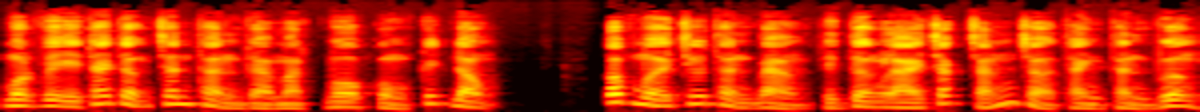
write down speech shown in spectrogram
Một vị thái thượng chân thần vẻ mặt vô cùng kích động. Top 10 chư thần bảng thì tương lai chắc chắn trở thành thần vương.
